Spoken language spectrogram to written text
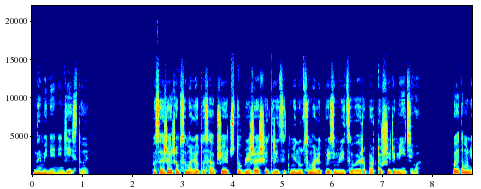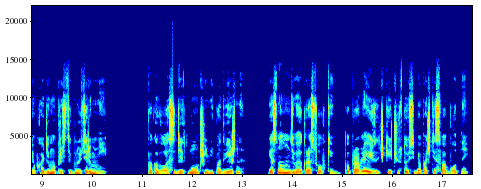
на меня не действует. Пассажирам самолета сообщают, что в ближайшие 30 минут самолет приземлится в аэропорту Шереметьево, поэтому необходимо пристегнуть ремни. Пока Влас сидит молча и неподвижно, я снова надеваю кроссовки, поправляю язычки и чувствую себя почти свободной.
